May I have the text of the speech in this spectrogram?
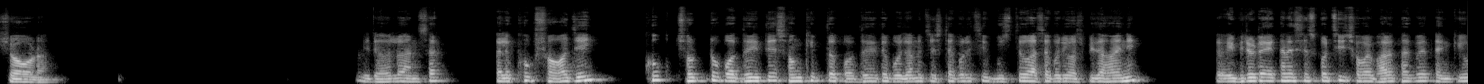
চওড়া। এটা হলো আনসার তাহলে খুব সহজেই খুব ছোট্ট পদ্ধতিতে, সংক্ষিপ্ত পদ্ধতিতে বোঝানোর চেষ্টা করেছি। বুঝতেও আশা করি অসুবিধা হয়নি। তো এই ভিডিওটা এখানে শেষ করছি। সবাই ভালো থাকবে। থ্যাংক ইউ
